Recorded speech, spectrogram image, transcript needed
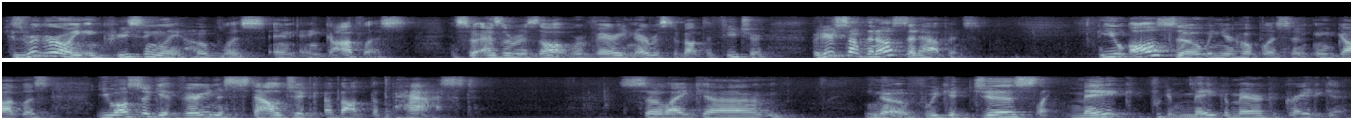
Because we're growing increasingly hopeless and, and godless. And so as a result, we're very nervous about the future. But here's something else that happens. You also, when you're hopeless and godless, you also get very nostalgic about the past. So, like, um, you know, if we could just like make, if we could make America great again,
